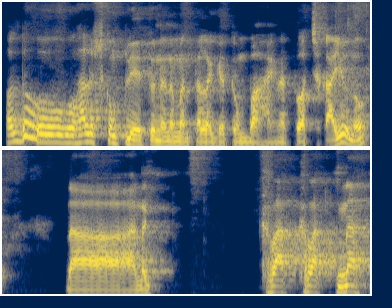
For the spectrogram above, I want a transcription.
Although, halos kompleto na naman talaga itong bahay na to. At saka yun, no? Na nag-crack-crack na.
